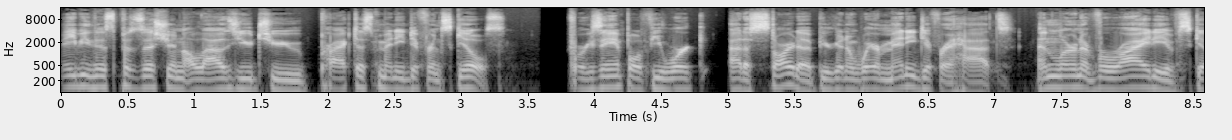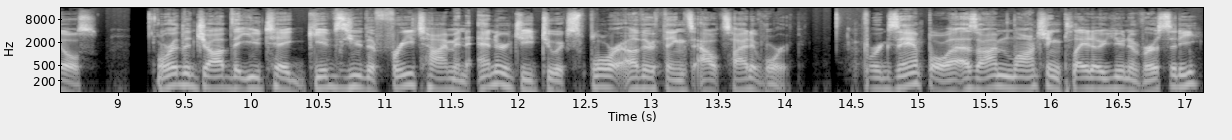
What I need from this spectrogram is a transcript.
Maybe this position allows you to practice many different skills, for example, if you work at a startup, you're going to wear many different hats and learn a variety of skills. Or the job that you take gives you the free time and energy to explore other things outside of work. For example, as I'm launching Plato University,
